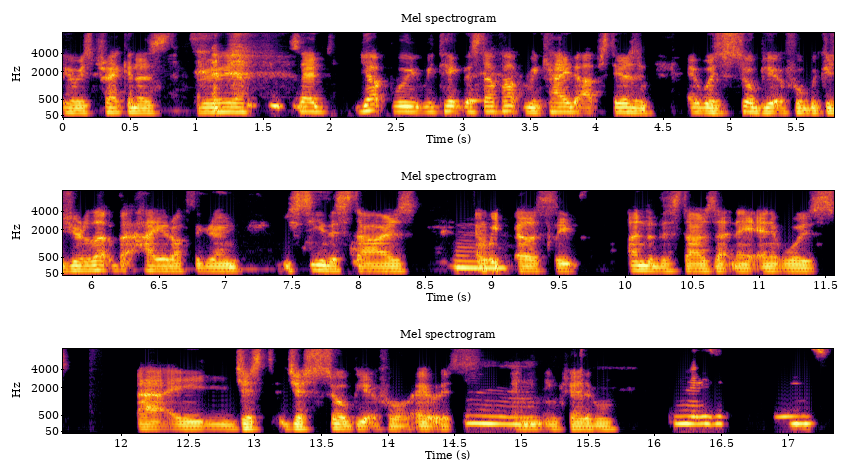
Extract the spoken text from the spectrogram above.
who was trekking us through here said, yep, we, we take the stuff up and we carried it upstairs. And it was so beautiful because you're a little bit higher off the ground. You see the stars Mm. and we fell asleep under the stars that night. And it was uh, just just so beautiful. It was Mm. incredible. Amazing experience.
